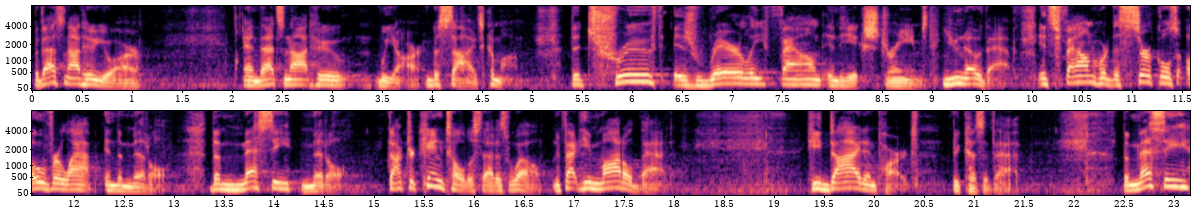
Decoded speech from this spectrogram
But that's not who you are. And that's not who we are. Besides, come on. The truth is rarely found in the extremes. You know that. It's found where the circles overlap in the middle, the messy middle. Dr. King told us that as well. In fact, he modeled that. He died in part because of that. The messy,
